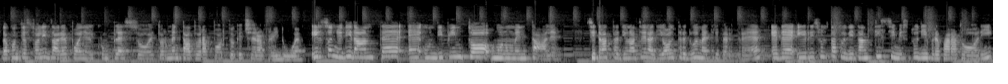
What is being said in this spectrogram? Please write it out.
da contestualizzare poi nel complesso e tormentato rapporto che c'era fra i due. Il sogno di Dante è un dipinto monumentale si tratta di una tela di oltre 2 metri per 3 ed è il risultato di tantissimi studi preparatori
